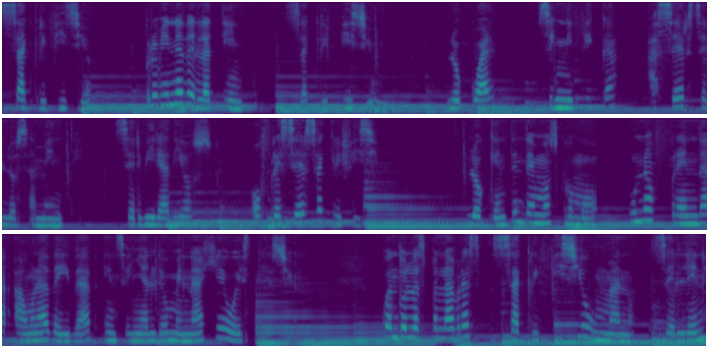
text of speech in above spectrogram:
Sacrificio proviene del latín sacrificium, lo cual significa hacer celosamente, servir a Dios, ofrecer sacrificio, lo que entendemos como una ofrenda a una deidad en señal de homenaje o expiación. Cuando las palabras sacrificio humano se leen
